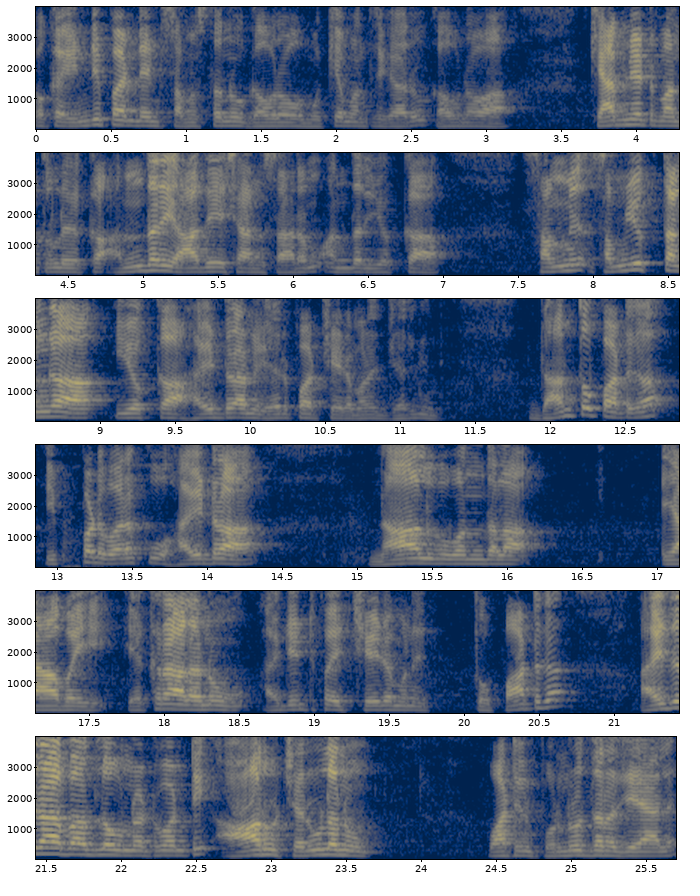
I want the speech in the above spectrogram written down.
ఒక ఇండిపెండెంట్ సంస్థను గౌరవ ముఖ్యమంత్రి గారు గౌరవ క్యాబినెట్ మంత్రుల యొక్క అందరి ఆదేశానుసారం అందరి యొక్క సంయు సంయుక్తంగా ఈ యొక్క హైడ్రాను ఏర్పాటు చేయడం అనేది జరిగింది. దాంతోపాటుగా ఇప్పటి వరకు హైడ్రా నాలుగు వందల యాభై ఎకరాలను ఐడెంటిఫై చేయడం అనేతో పాటుగా హైదరాబాద్లో ఉన్నటువంటి ఆరు చెరువులను వాటిని పునరుద్ధరణ చేయాలి.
